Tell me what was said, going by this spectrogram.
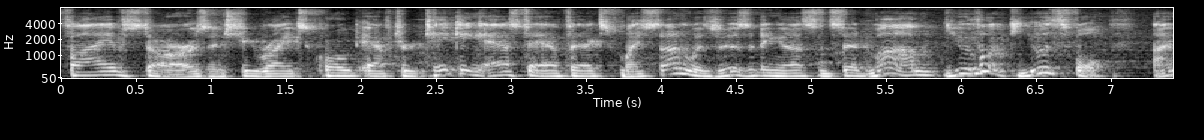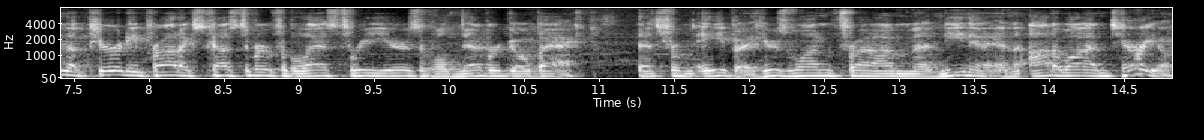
five stars and she writes quote after taking asta fx my son was visiting us and said mom you look youthful i'm a purity products customer for the last three years and will never go back that's from Ava. Here's one from Nina in Ottawa, Ontario.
